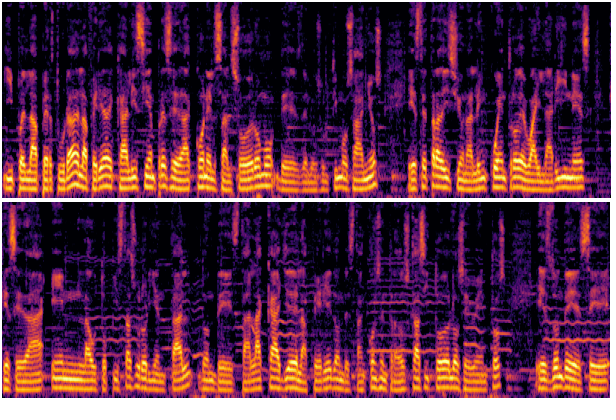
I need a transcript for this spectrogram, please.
y pues la apertura de la Feria de Cali siempre se da con el salsódromo desde los últimos años, este tradicional encuentro de bailarines que se da en la autopista suroriental, donde está la calle de la feria y donde están concentrados casi todos los eventos, es donde se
